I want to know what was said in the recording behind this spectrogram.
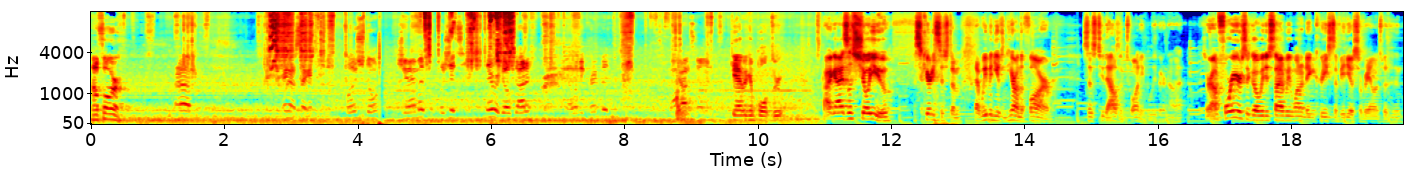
How far? Um, hang on a second. Push, don't jam it. Push it. There we go, got it. Let me grip it. Yeah. Okay, we can pull it through. All right, guys, let's show you a security system that we've been using here on the farm since 2020, believe it or not. So around four years ago, we decided we wanted to increase the video surveillance within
